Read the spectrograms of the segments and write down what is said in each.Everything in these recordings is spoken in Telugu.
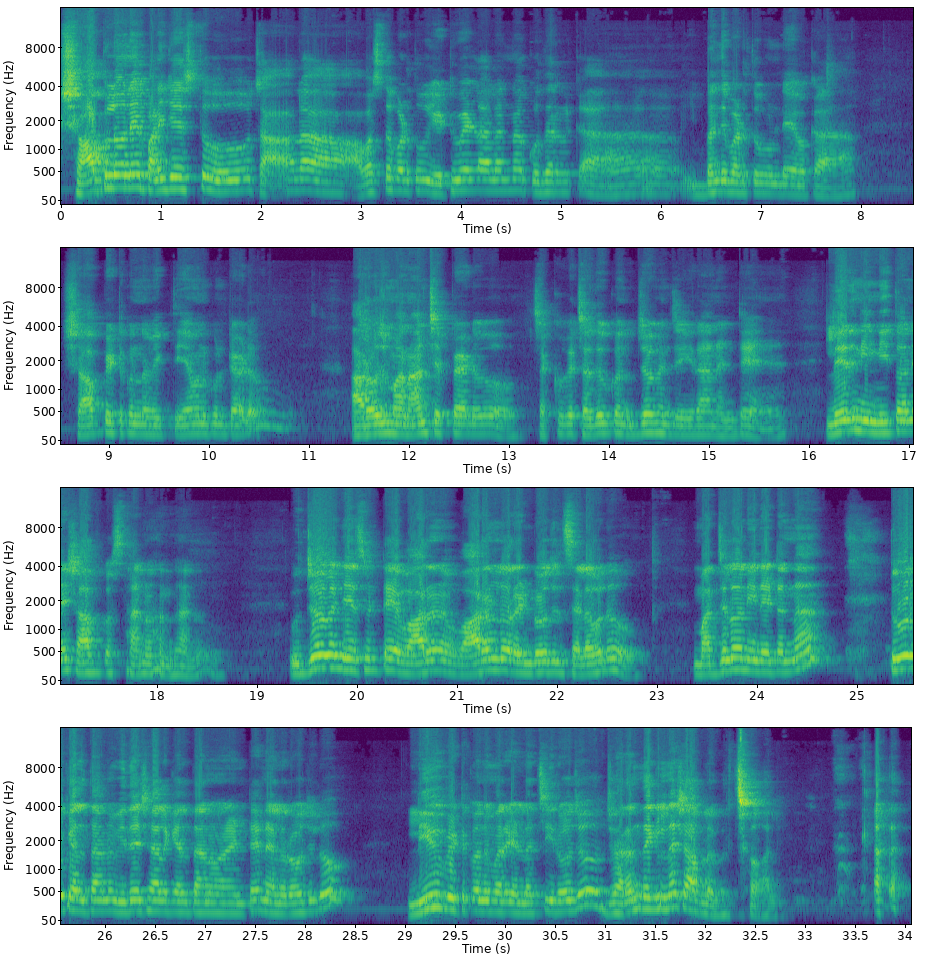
షాపులోనే పనిచేస్తూ చాలా అవస్థ పడుతూ ఎటు వెళ్ళాలన్నా కుదరక ఇబ్బంది పడుతూ ఉండే ఒక షాప్ పెట్టుకున్న వ్యక్తి ఏమనుకుంటాడు? ఆ రోజు మా నాన్న చెప్పాడు చక్కగా చదువుకొని ఉద్యోగం చేయరా అని అంటే లేదు నేను నీతోనే షాప్కి వస్తాను అన్నాను. ఉద్యోగం చేస్తుంటే వారం వారంలో రెండు రోజులు సెలవులు మధ్యలో నేనేటన్నా టూర్కి వెళ్తాను విదేశాలకు వెళ్తాను అని అంటే నెల రోజులు లీవ్ పెట్టుకొని మరి వెళ్ళొచ్చి ఈరోజు జ్వరం తగిలిన షాప్లో కూర్చోవాలి.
